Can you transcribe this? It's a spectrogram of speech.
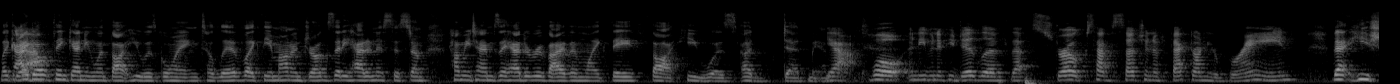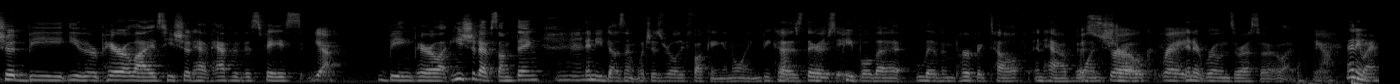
Like, I don't think anyone thought he was going to live. Like, the amount of drugs that he had in his system, how many times they had to revive him, like, they thought he was a dead man. Yeah. Well, and even if you did live, that strokes have such an effect on your brain. That he should be either paralyzed, he should have half of his face Yeah. being paralyzed. He should have something, Mhm. and he doesn't, which is really fucking annoying because That's there's crazy. people that live in perfect health and have A one stroke, stroke, right. and it ruins the rest of their life. Yeah. Anyway,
